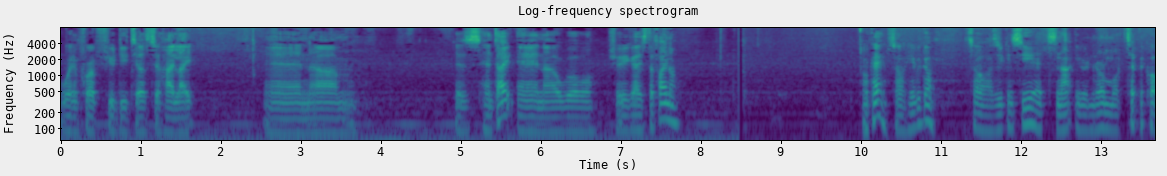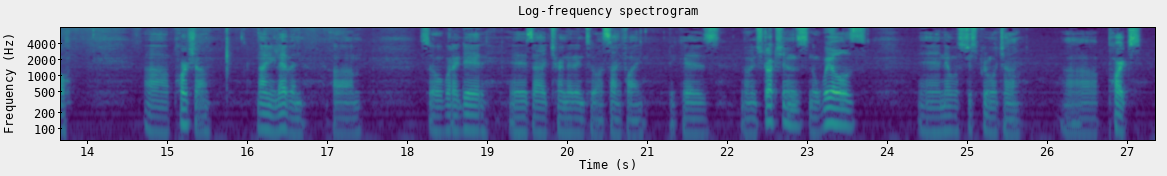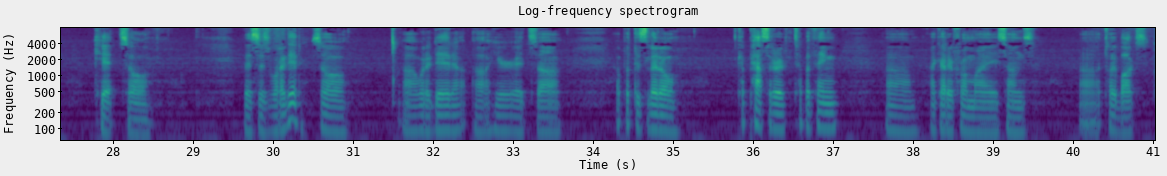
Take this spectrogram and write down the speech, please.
waiting for a few details to highlight. And um, just tight and I will show you guys the final. Okay so here we go. So as you can see it's not your normal typical uh, Porsche 911 um, so what I did is I turned it into a sci-fi because no instructions, no wheels, and it was just pretty much a, a parts kit. So this is what I did. So uh, what I did uh, here, it's uh, I put this little capacitor type of thing. Um, I got it from my son's uh, toy box.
